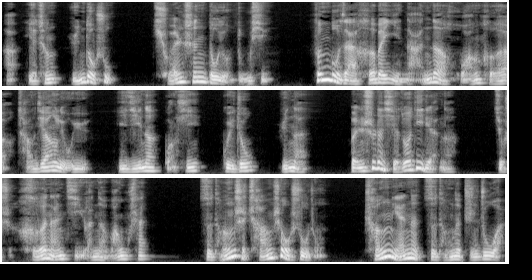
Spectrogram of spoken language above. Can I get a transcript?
啊，也称芸豆树，全身都有毒性，分布在河北以南的黄河、长江流域，以及呢广西、贵州、云南。本诗的写作地点呢，就是河南济源的王屋山。紫藤是长寿树种，成年的紫藤的植株啊，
